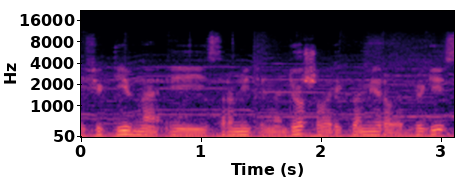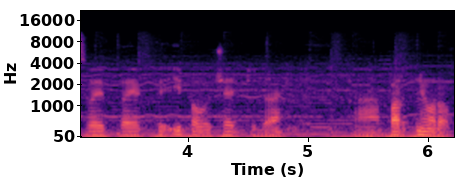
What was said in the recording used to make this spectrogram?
эффективно и сравнительно дешево рекламировать другие свои проекты и получать туда а, партнеров.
